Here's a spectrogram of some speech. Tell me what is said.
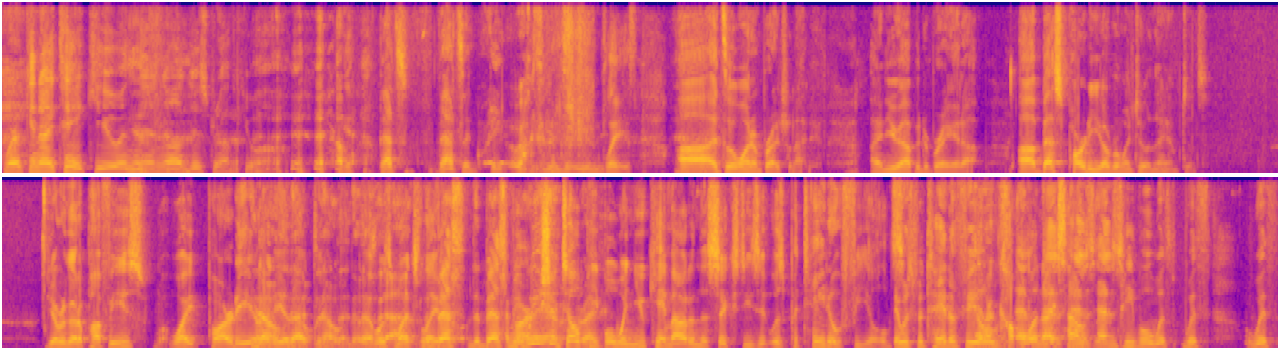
Where can I take you? And then I'll just drop you off. That's that's a great. Please. Uh, it's the one impression I do. And you happen to bring it up. Uh, best party you ever went to in the Hamptons? Did you ever go to Puffy's White Party or No, any of no, that? no, that, those- that was uh, much the later. best- the best I mean, we should ever- tell right. people when you came out in the '60s, it was potato fields. It was potato fields and a couple of nice and, houses. and people with with with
